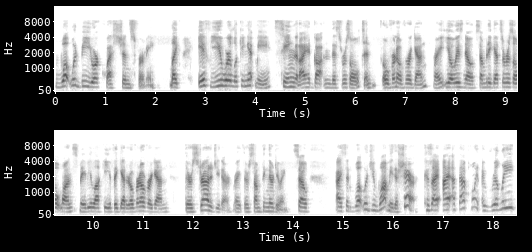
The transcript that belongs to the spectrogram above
what would be your questions for me?" Like if you were looking at me, seeing that I had gotten this result and over and over again, right? You always know if somebody gets a result once, maybe lucky if they get it over and over again, there's strategy there, right? There's something they're doing. So I said, What would you want me to share? Because I, I, at that point, I really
